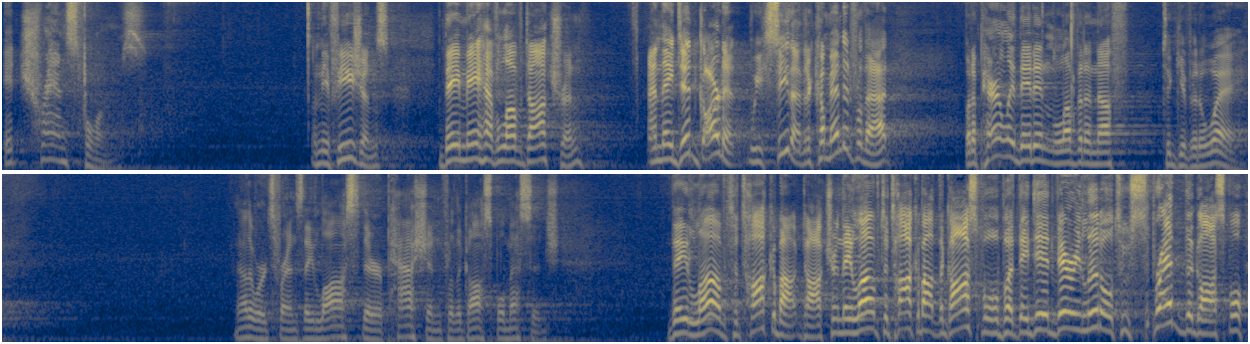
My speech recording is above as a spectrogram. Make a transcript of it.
it transforms. In the Ephesians, they may have loved doctrine, and they did guard it. We see that. They're commended for that. But apparently, they didn't love it enough to give it away. In other words, friends, they lost their passion for the gospel message. They loved to talk about doctrine. They loved to talk about the gospel, but they did very little to spread the gospel.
